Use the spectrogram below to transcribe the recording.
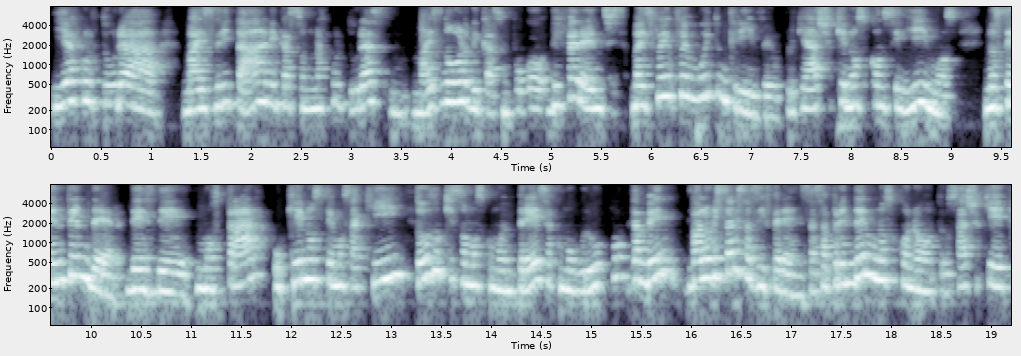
e a cultura mais britânica são umas culturas mais nórdicas, um pouco diferentes. Mas foi, foi muito incrível, porque acho que nós conseguimos nos entender, desde mostrar o que nós temos aqui, tudo o que somos como empresa, como grupo, também valorizar essas diferenças, aprender uns com outros. Acho que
